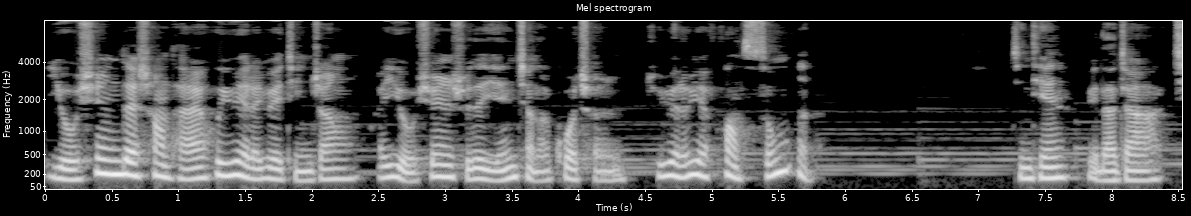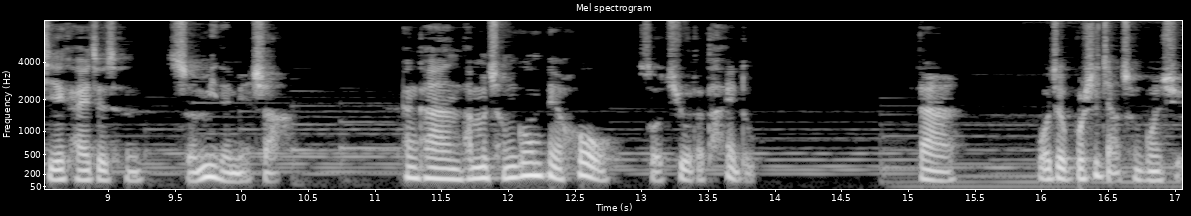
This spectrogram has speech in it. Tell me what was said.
有些人在上台会越来越紧张，而有些人随着演讲的过程就越来越放松了呢？今天为大家揭开这层神秘的面纱，看看他们成功背后所具有的态度。但，我这不是讲成功学，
